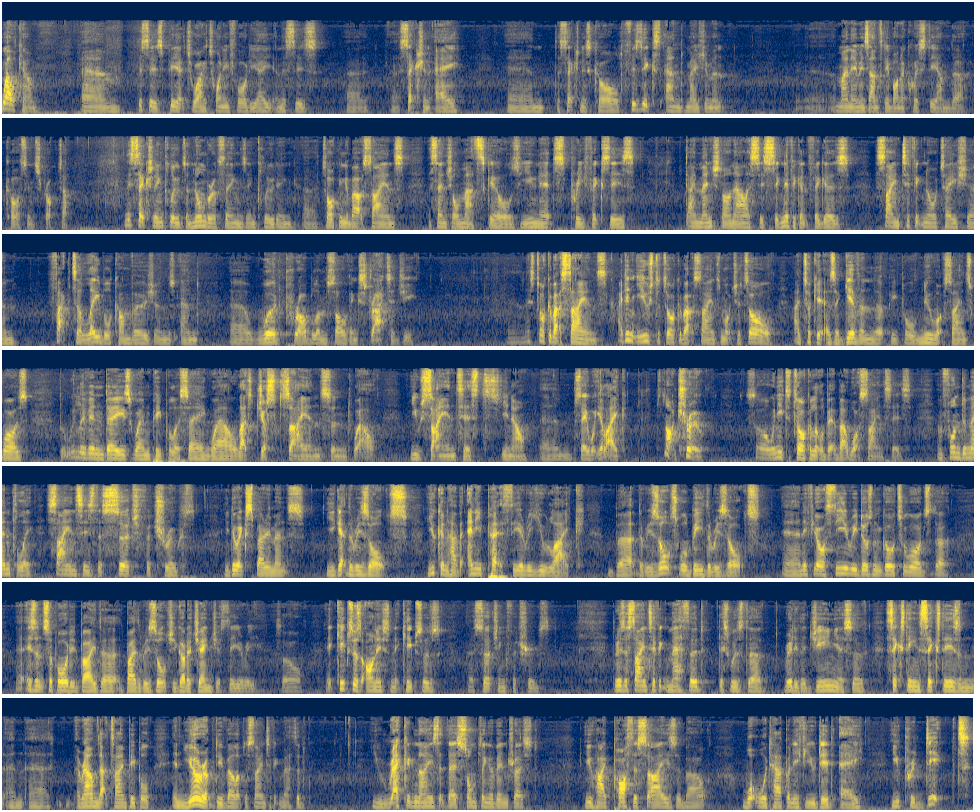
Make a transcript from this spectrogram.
Welcome. Um, this is PHY 2048 and this is uh, uh, section A and the section is called Physics and Measurement. Uh, my name is Anthony Buonaquisti, I'm the course instructor. This section includes a number of things including uh, talking about science, essential math skills, units, prefixes, dimensional analysis, significant figures, scientific notation, factor label conversions, and uh, word problem solving strategy. Uh, let's talk about science. I didn't used to talk about science much at all. I took it as a given that people knew what science was. But we live in days when people are saying, well, that's just science, and well, you scientists, you know, um, say what you like. It's not true. So we need to talk a little bit about what science is. And fundamentally, science is the search for truth. You do experiments, you get the results. You can have any pet theory you like, but the results will be the results. And if your theory doesn't go towards the isn't supported by the by the results, you've got to change your theory. So it keeps us honest and it keeps us uh, searching for truth. There is a scientific method. This was the really the genius of 1660s and, and uh, around that time people in Europe developed a scientific method. You recognize that there's something of interest. You hypothesize about what would happen if you did A. You predict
